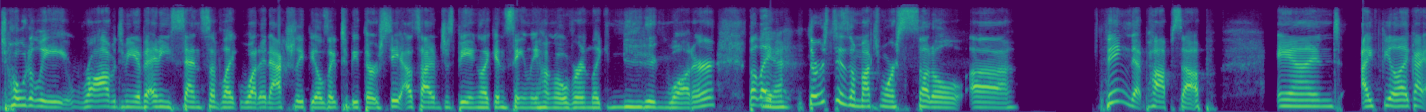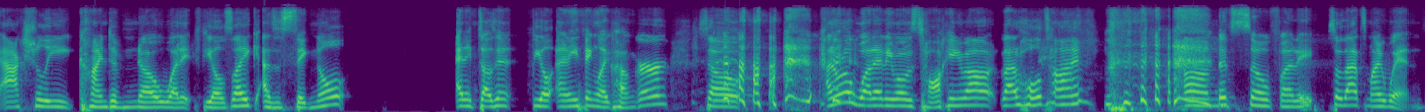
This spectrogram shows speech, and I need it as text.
totally robbed me of any sense of like what it actually feels like to be thirsty outside of just being like insanely hungover and like needing water. But like Yeah. thirst is a much more subtle uh thing that pops up and I feel like I actually kind of know what it feels like as a signal and it doesn't feel anything like hunger. So I don't know what anyone was talking about that whole time. Um, That's so funny. So that's my win.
